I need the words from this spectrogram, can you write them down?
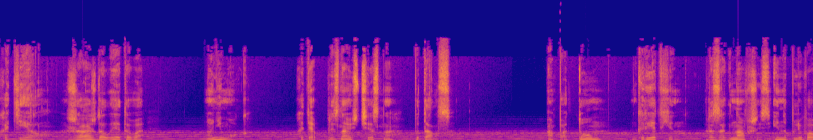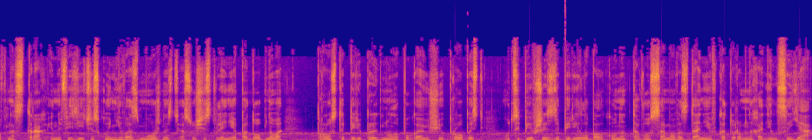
Хотел, жаждал этого, но не мог. Хотя, признаюсь честно, пытался. А потом Гретхен, разогнавшись и наплевав на страх и на физическую невозможность осуществления подобного, просто перепрыгнула пугающую пропасть, уцепившись за перила балкона того самого здания, в котором находился я.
